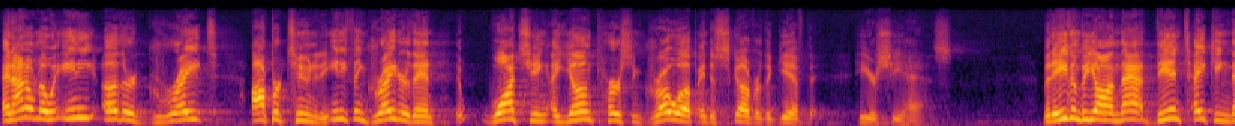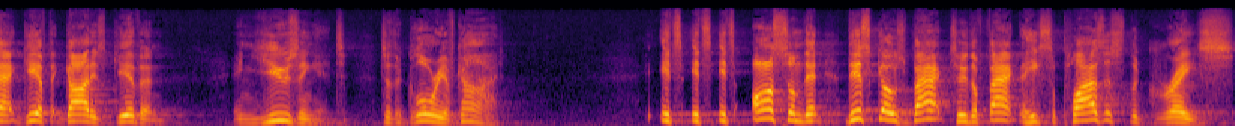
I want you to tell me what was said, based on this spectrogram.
And I don't know any other great opportunity, anything greater than watching a young person grow up and discover the gift that he or she has. But even beyond that, then taking that gift that God has given and using it to the glory of God. It's, it's, it's awesome that this goes back to the fact that He supplies us the grace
